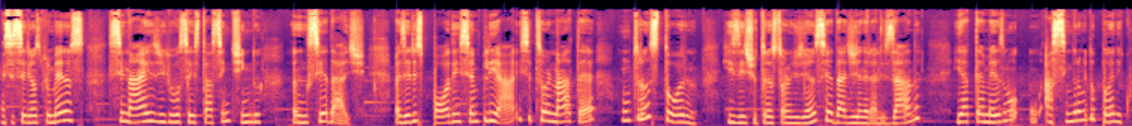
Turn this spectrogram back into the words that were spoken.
Esses seriam os primeiros sinais de que você está sentindo ansiedade. Mas eles podem se ampliar e se tornar até um transtorno. Existe o transtorno de ansiedade generalizada e até mesmo a síndrome do pânico,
